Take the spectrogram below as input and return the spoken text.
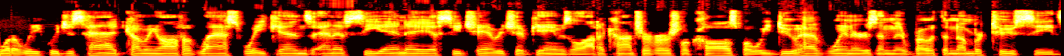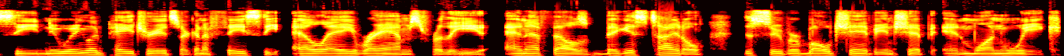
What a week we just had coming off of last weekend's NFC and AFC championship games. A lot of controversial calls, but we do have winners, and they're both the number two seeds. The New England Patriots are going to face the LA Rams for the NFL's biggest title, the Super Bowl championship, in one week.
